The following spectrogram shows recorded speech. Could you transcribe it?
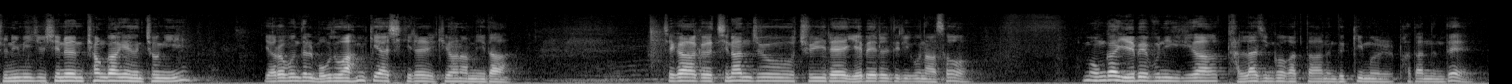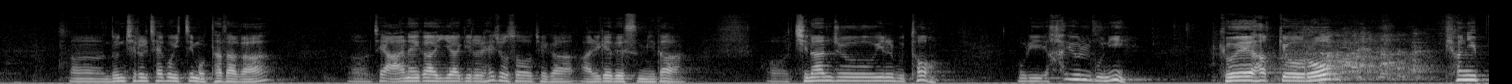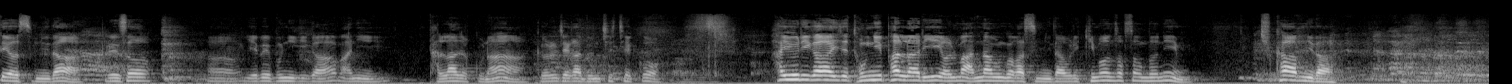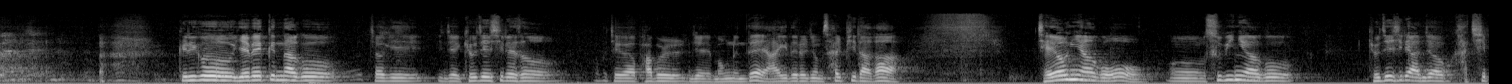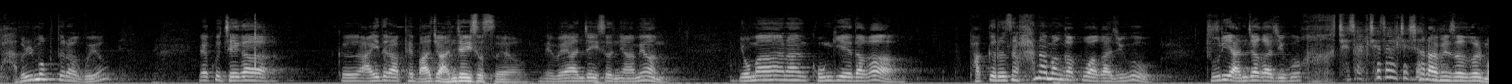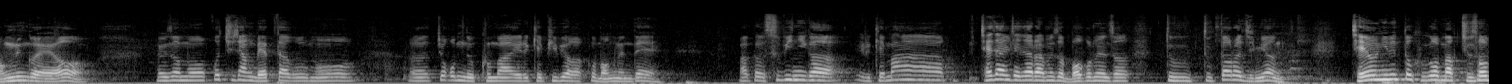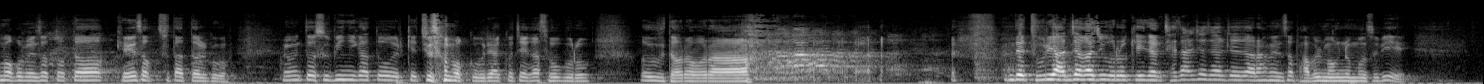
주님이 주시는 평강의 은총이 여러분들 모두와 함께 하시기를 기원합니다. 제가 그 지난주 주일에 예배를 드리고 나서 뭔가 예배 분위기가 달라진 것 같다는 느낌을 받았는데 어, 눈치를 채고 있지 못하다가 어, 제 아내가 이야기를 해줘서 제가 알게 됐습니다. 어, 지난주일부터 우리 하율군이 교회 학교로 편입되었습니다. 그래서 어, 예배 분위기가 많이 달라졌구나. 그걸 제가 눈치챘고 하율이가 이제 독립할 날이 얼마 안 남은 것 같습니다. 우리 김원석 성도님 축하합니다. 그리고 예배 끝나고 저기 이제 교제실에서 제가 밥을 이제 먹는데 아이들을 좀 살피다가 재영이하고 어, 수빈이하고 교제실에 앉아갖고 같이 밥을 먹더라고요. 그래갖고 제가 그 아이들 앞에 마주 앉아 있었어요. 근데 왜 앉아 있었냐면 요만한 공기에다가 밥그릇을 하나만 갖고 와가지고 둘이 앉아가지고 아, 제잘 제잘 제잘 하면서 그걸 먹는 거예요. 그래서 뭐 고추장 맵다고 뭐 어, 조금 넣고 막 이렇게 비벼갖고 먹는데 아까 수빈이가 이렇게 막 제잘제잘 하면서 먹으면서 뚝뚝 떨어지면 재영이는 또 그거 막 주워 먹으면서 또 떡 계속 수다 떨고 그러면 또 수빈이가 또 이렇게 주워 먹고 그래갖고 제가 속으로 어우 더러워라 근데 둘이 앉아가지고 그렇게 그냥 제잘제잘제잘 하면서 밥을 먹는 모습이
